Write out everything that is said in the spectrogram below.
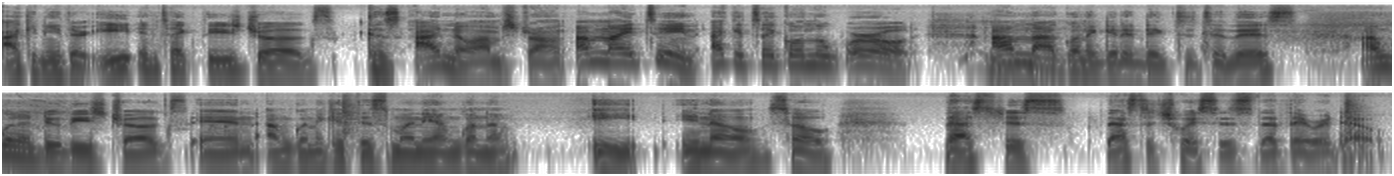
I can either eat and take these drugs because I know I'm strong. I'm 19. I can take on the world. I'm not gonna get addicted to this. I'm gonna do these drugs and I'm gonna get this money. I'm gonna eat. You know, so that's just that's the choices that they were dealt.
